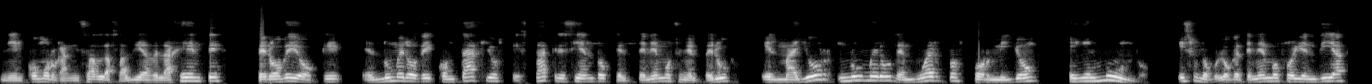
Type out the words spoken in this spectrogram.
ni en cómo organizar las salidas de la gente, pero veo que el número de contagios está creciendo, que tenemos en el Perú el mayor número de muertos por millón en el mundo. Eso es lo, que tenemos hoy en día,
